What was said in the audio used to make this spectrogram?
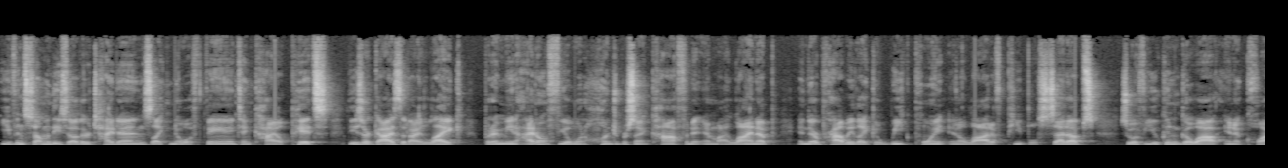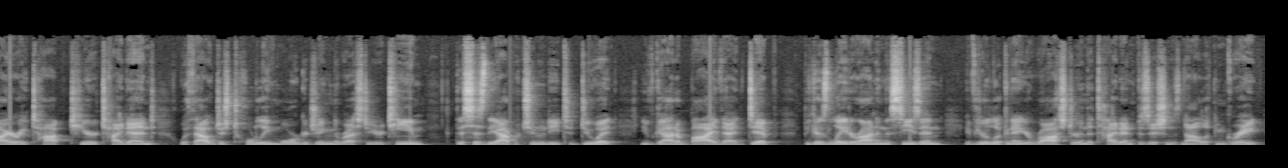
Even some of these other tight ends like Noah Fant and Kyle Pitts, these are guys that I like, but I mean, I don't feel 100% confident in my lineup, and they're probably like a weak point in a lot of people's setups. So if you can go out and acquire a top tier tight end without just totally mortgaging the rest of your team, this is the opportunity to do it. You've got to buy that dip because later on in the season, if you're looking at your roster and the tight end position's not looking great,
